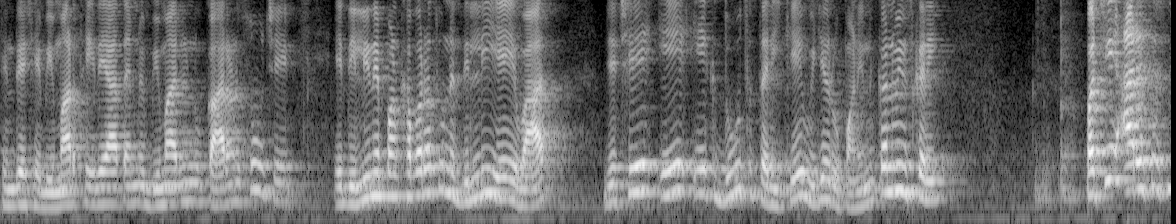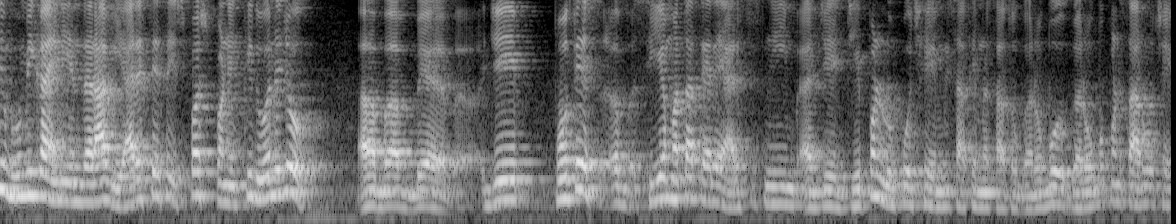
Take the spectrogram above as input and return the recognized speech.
સિંધે છે બીમાર થઈ રહ્યા હતા. એમની બીમારીનું કારણ શું છે એ દિલ્હીને પણ ખબર હતું ને દિલ્હીએ એ વાત જે છે એ એક દૂત તરીકે વિજય રૂપાણીને કન્વિન્સ કરી. પછી આરએસએસની ભૂમિકા એની અંદર આવી. આરએસએસે સ્પષ્ટપણે કીધું અને જો જે પોતે સીએમ હતા ત્યારે આરએસએસની જે જે પણ લોકો છે એમની સાથે એમના સાથે ગરોબો ગરોબો પણ સારો છે.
